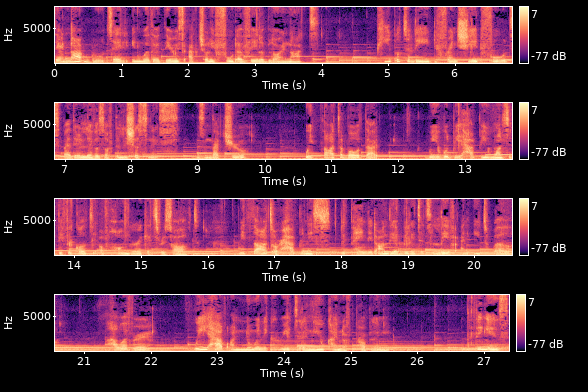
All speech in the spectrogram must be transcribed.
they're not rooted in whether there is actually food available or not. People today differentiate foods by their levels of deliciousness. Isn't that true? We thought about that. We would be happy once the difficulty of hunger gets resolved. We thought our happiness depended on the ability to live and eat well. However, we have unknowingly created a new kind of problem. The thing is,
